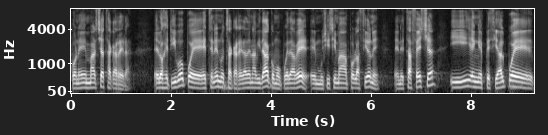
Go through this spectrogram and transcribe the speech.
poner en marcha esta carrera. El objetivo pues, es tener nuestra carrera de Navidad, como puede haber en muchísimas poblaciones en esta fecha, y en especial pues,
